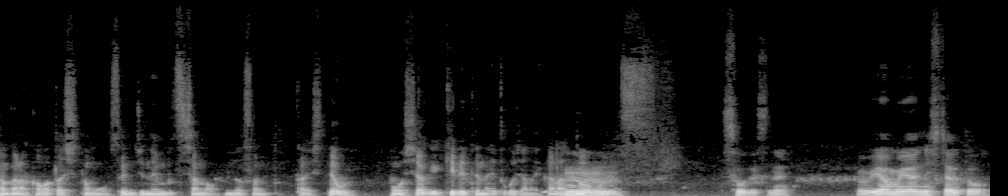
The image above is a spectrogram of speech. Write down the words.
なかなか私ども先住念仏者の皆さんに対してお申し上げきれてないところじゃないかなと思います。そうですね。うやむやにしちゃうと、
